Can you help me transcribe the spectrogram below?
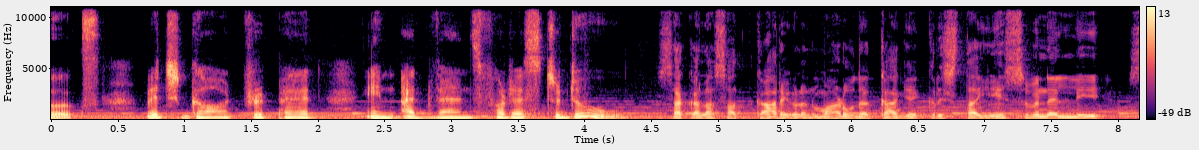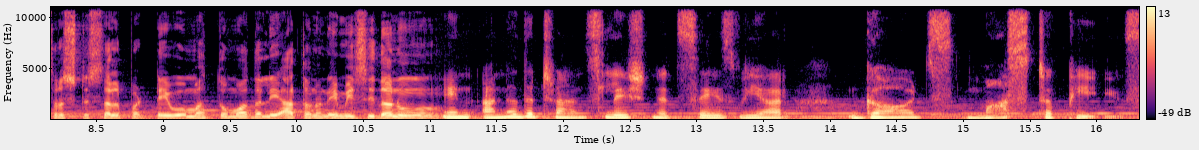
works which God prepared in advance for us to do. ಸಕಲ ಸತ್ಕಾರ್ಯಗಳನ್ನು ಮಾಡುವುದಕ್ಕಾಗಿ ಕ್ರಿಸ್ತ ಯೇಸುವಿನಲ್ಲಿ ಸೃಷ್ಟಿಸಲ್ಪಟ್ಟೆವು ಮತ್ತು ಮೊದಲೇ ಆತನು ನೇಮಿಸಿದನು In another translation, it says we are God's masterpiece.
